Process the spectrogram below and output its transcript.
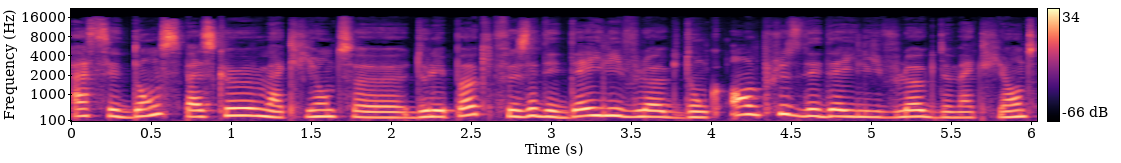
assez dense parce que ma cliente de l'époque faisait des daily vlogs. Donc en plus des daily vlogs de ma cliente,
